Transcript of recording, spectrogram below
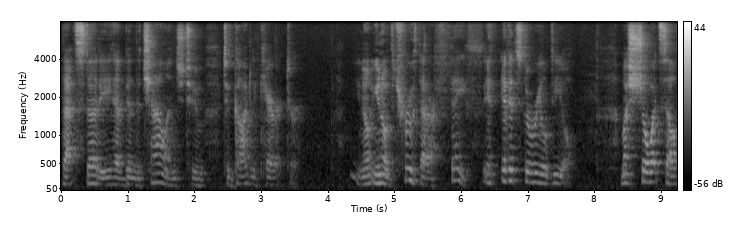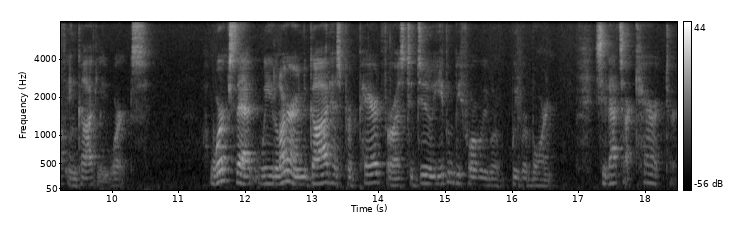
that study have been the challenge to, to godly character. You know, you know the truth that our faith, if, if it's the real deal, must show itself in godly works works that we learned God has prepared for us to do even before we were, we were born. See, that's our character.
